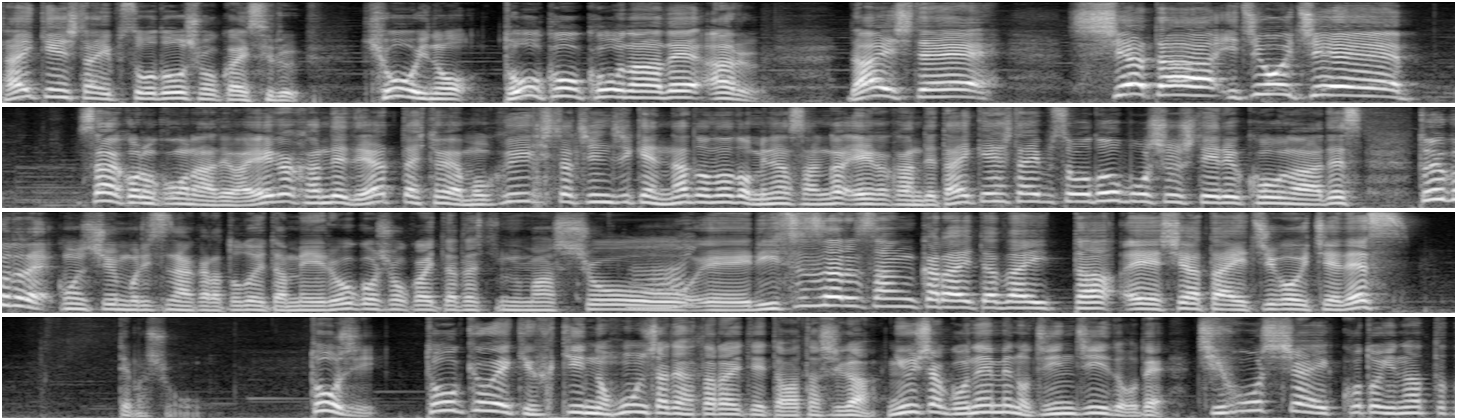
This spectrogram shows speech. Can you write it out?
体験したエピソードを紹介する驚異の投稿コーナーである。題してシアター151さあこのコーナーでは映画館で出会った人や目撃した珍事件などなど皆さんが映画館で体験したエピソードを募集しているコーナーです。ということで今週もリスナーから届いたメールをご紹介いただきましょう、えーリスザルさんからいただいた、えーシアター151へです。出ましょう。当時東京駅付近の本社で働いていた私が入社5年目の人事異動で地方支社へ行くことになった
